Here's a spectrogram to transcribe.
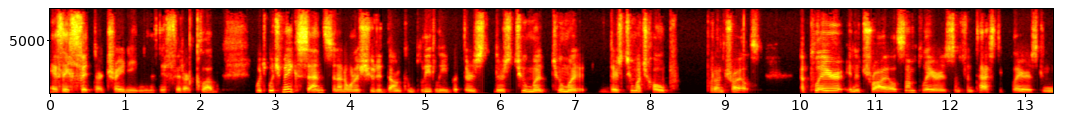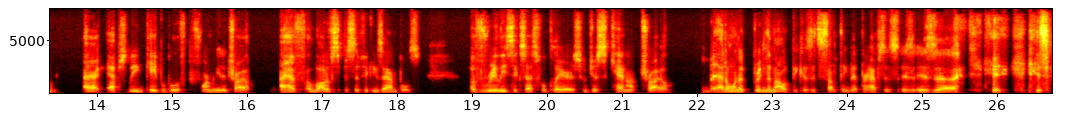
if they fit our training and if they fit our club, which which makes sense. And I don't want to shoot it down completely, but there's there's too much too much there's too much hope put on trials a player in a trial, some players, some fantastic players can are absolutely incapable of performing in a trial. I have a lot of specific examples of really successful players who just cannot trial. I don't want to bring them out because it's something that perhaps is is is uh, is,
